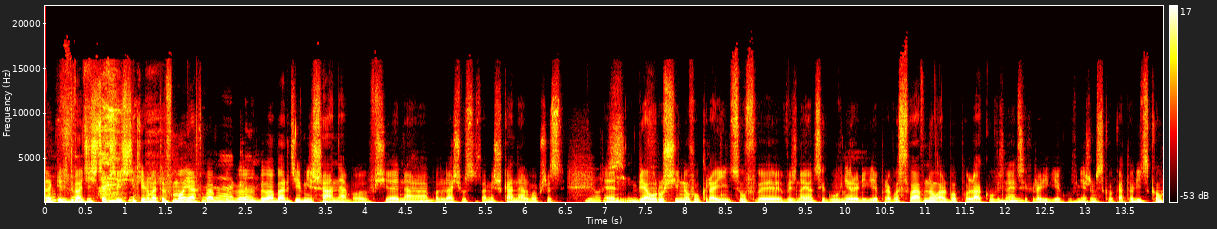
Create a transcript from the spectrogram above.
jakieś 20-30 kilometrów. Moja chyba Tak, była bardziej mieszana, bo wsie na Podlasiu są zamieszkane albo przez e, Białorusi. Białorusinów, Ukraińców e, wyznających głównie Mhm. religię prawosławną, albo Polaków wyznających religię głównie rzymskokatolicką.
